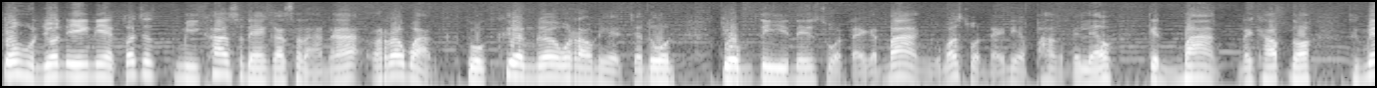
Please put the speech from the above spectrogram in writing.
ตัวหุ่นยนต์เองเนี่ยก็จะมีค่าแสดงการสถานะระหว่าง ตัวเครื่องด้วยว่าเราเนี่ยจะโดนโจมตีในส่วนไหนกันบ้าง หรือว่าส่วนไหนเนี่ยพังไปแล้วกันบ้างนะครับเนาะถึงแม้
